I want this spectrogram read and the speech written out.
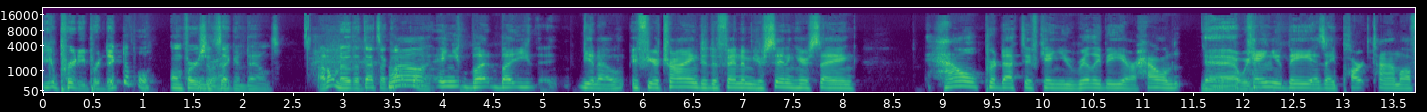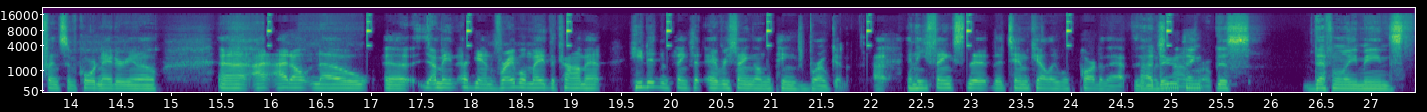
you're pretty predictable on first and Right. second downs. I don't know that that's a well compliment. and you, but but you you know if you're trying to defend him you're sitting here saying how productive can you really be or how yeah, can you be as a part-time offensive coordinator you know uh, I, I don't know uh, i mean again vrabel made the comment he didn't think that everything on the team's broken and he thinks that, that tim kelly was part of that, that I do think broken. this definitely means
